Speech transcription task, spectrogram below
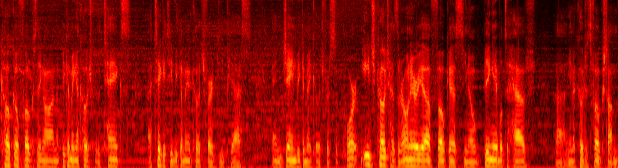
Cocco focusing on becoming a coach for the tanks, uh, Tickety becoming a coach for DPS, and Jayne becoming a coach for support. Each coach has their own area of focus, you know, being able to have uh, you know, coaches focused on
